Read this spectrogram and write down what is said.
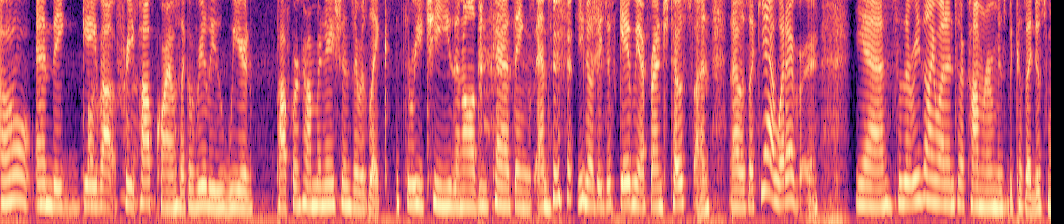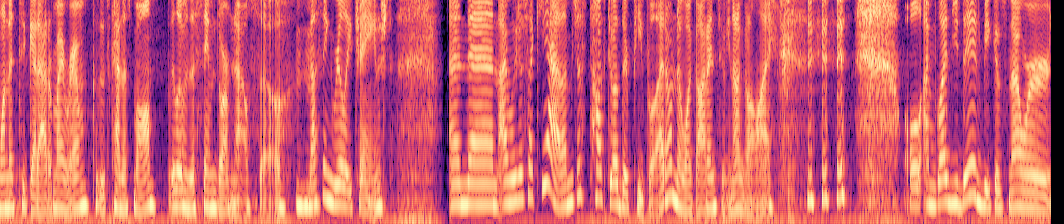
oh, and they gave out free popcorn. It was like a really weird popcorn combinations. There was like three cheese and all these kind of things. And, you know, they just gave me a French toast bun. And I was like, yeah, whatever. Yeah. So the reason I went into a common room is because I just wanted to get out of my room because it's kind of small. We live in the same dorm now. So nothing really changed. And then I was just like, yeah, let me just talk to other people. I don't know what got into me, not gonna lie. well, I'm glad you did because now we're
